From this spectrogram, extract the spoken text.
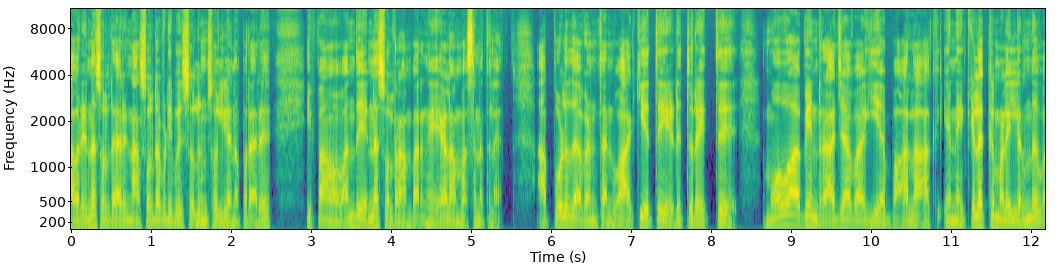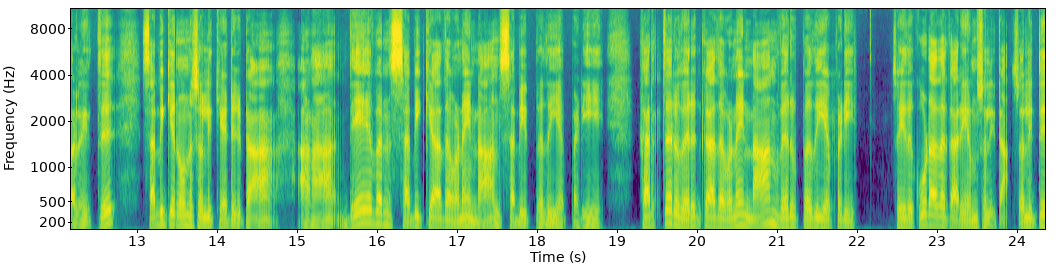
அவர் என்ன சொல்கிறாரு நான் சொல்கிறபடி போய் சொல்லுன்னு சொல்லி அனுப்புகிறாரு இப்போ அவன் வந்து என்ன சொல்கிறான் பாருங்கள் ஏழாம் வசனத்தில். அப்பொழுது அவன் தன் வாக்கியத்தை எடுத்துரைத்து மோவாபின் ராஜாவாகிய பாலாக் என்னை கிழக்கு மலையிலிருந்து வளைத்து சபிக்கணும்னு சொல்லி கேட்டுக்கிட்டான். ஆனால் தேவன் சபிக்காதவனை நான் சபிப்பது எப்படி? கர்த்தர் வெறுக்காதவனை நான் வெறுப்பது எப்படி? ஸோ இது கூடாத காரியம்னு சொல்லிட்டான். சொல்லிட்டு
